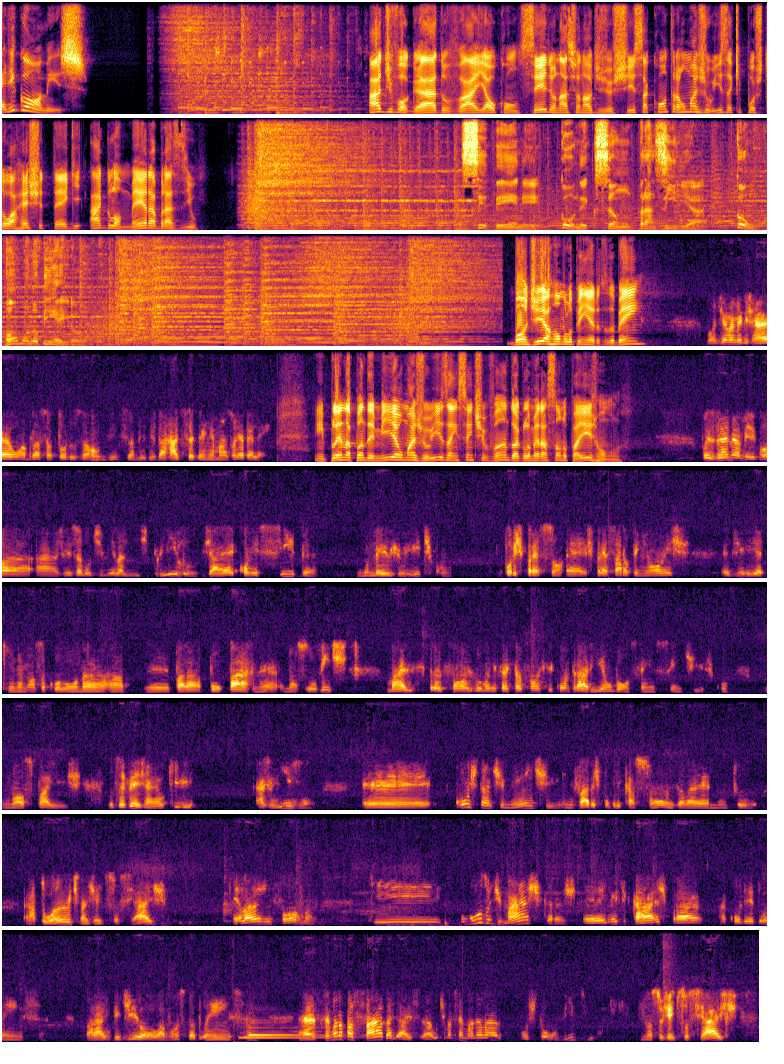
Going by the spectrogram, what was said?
Eli Gomes. Advogado vai ao Conselho Nacional de Justiça contra uma juíza que postou a hashtag Aglomera Brasil. CBN Conexão Brasília com Rômulo Pinheiro. Bom dia, Rômulo Pinheiro, tudo bem? Bom dia, meu amigo Israel. Um abraço a todos os ouvintes amigos da Rádio CBN Amazônia Belém. Em plena pandemia, uma juíza incentivando a aglomeração no país, Rômulo? Pois é, meu amigo. A, a juíza Ludmila Lins Grilo já é conhecida no meio jurídico por expressão, é, expressar opiniões, eu diria aqui na nossa coluna, a, é, para poupar né, nossos ouvintes, mas expressões ou manifestações que contrariam o bom senso científico no nosso país. Você veja, é o que a juíza é, constantemente, em várias publicações, ela é muito atuante nas redes sociais, ela informa que o uso de máscaras é ineficaz para acolher doença, para impedir o avanço da doença. É, semana passada, aliás, a última semana ela postou um vídeo nas suas redes sociais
